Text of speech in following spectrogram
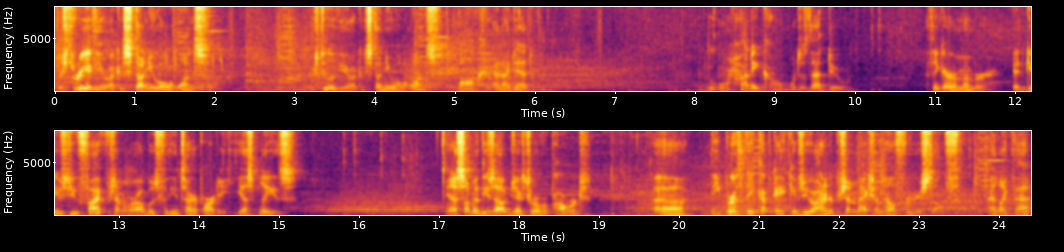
There's three of you. I can stun you all at once. There's two of you. I can stun you all at once. Bonk. And I did. Ooh, honeycomb. What does that do? I think I remember. It gives you 5% morale boost for the entire party. Yes, please. Yeah, some of these objects are overpowered. Uh, the birthday cupcake gives you 100% maximum health for yourself. I like that.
